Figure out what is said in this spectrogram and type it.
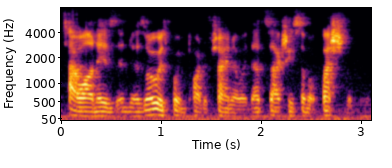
Taiwan is and has always been part of China, and that's actually somewhat questionable.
